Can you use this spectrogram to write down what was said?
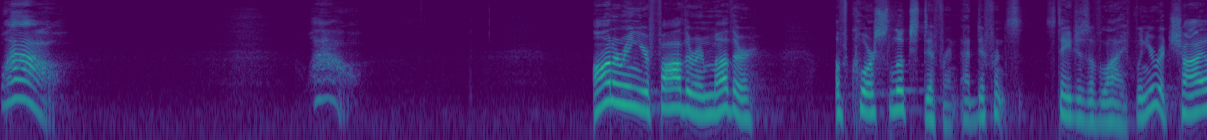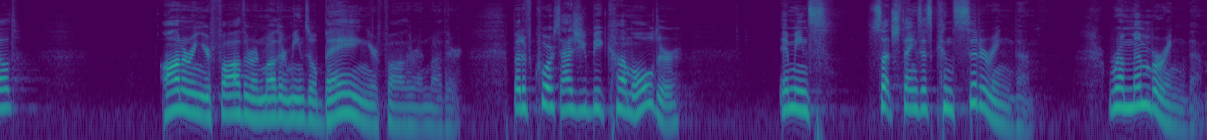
Wow. Wow. Honoring your father and mother, of course, looks different at different stages of life. When you're a child, honoring your father and mother means obeying your father and mother. But of course, as you become older, it means such things as considering them, remembering them,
